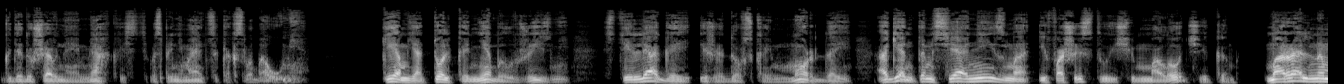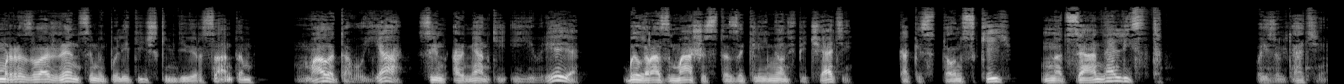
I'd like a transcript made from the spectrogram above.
где душевная мягкость воспринимается как слабоумие. Кем я только не был в жизни, стилягой и жидовской мордой, агентом сионизма и фашистующим молодчиком, моральным разложенцем и политическим диверсантом, мало того, я, сын армянки и еврея, был размашисто заклеймен в печати как эстонский националист. В результате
